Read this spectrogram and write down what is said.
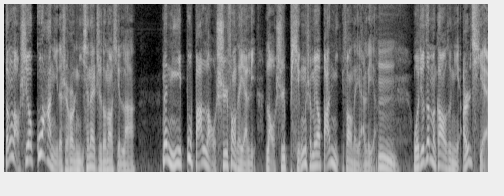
等老师要挂你的时候，你现在知道闹心了。那你不把老师放在眼里，老师凭什么要把你放在眼里啊？嗯我就这么告诉你，而且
